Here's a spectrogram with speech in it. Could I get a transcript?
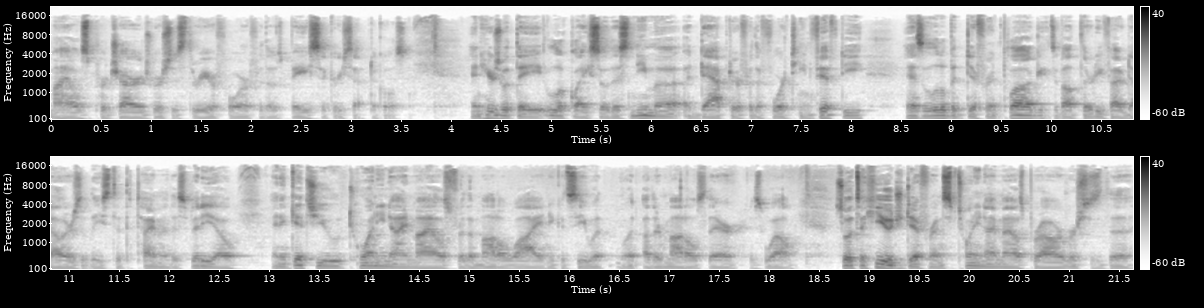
miles per charge versus 3 or 4 for those basic receptacles. And here's what they look like. So this NEMA adapter for the 1450 it has a little bit different plug. It's about $35 at least at the time of this video. And it gets you 29 miles for the Model Y. And you can see what, what other models there as well. So it's a huge difference, 29 miles per hour versus the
